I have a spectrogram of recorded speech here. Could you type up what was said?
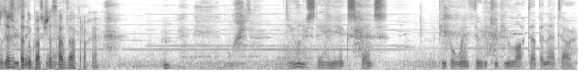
Myślę, że ta dupa przesadza trochę. Understand the expense the people went through to keep you locked up in that tower?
